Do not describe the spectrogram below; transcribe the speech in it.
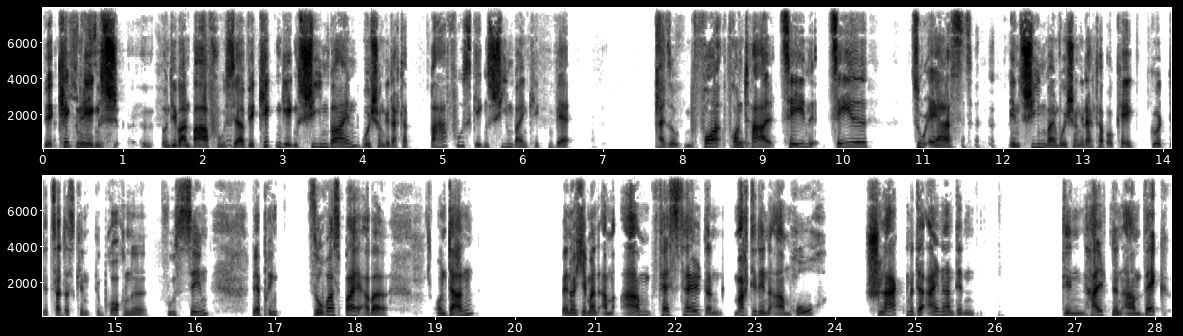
Wir kicken gegen und die waren barfuß, ja. Wir kicken gegens Schienbein, wo ich schon gedacht habe, barfuß gegens Schienbein kicken. Wer also vor, frontal, Zehen, Zehe zuerst ins Schienbein, wo ich schon gedacht habe, okay, gut, jetzt hat das Kind gebrochene Fußzehen. Wer bringt sowas bei? Aber und dann, wenn euch jemand am Arm festhält, dann macht ihr den Arm hoch, schlagt mit der einen Hand den, den haltenden Arm weg.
